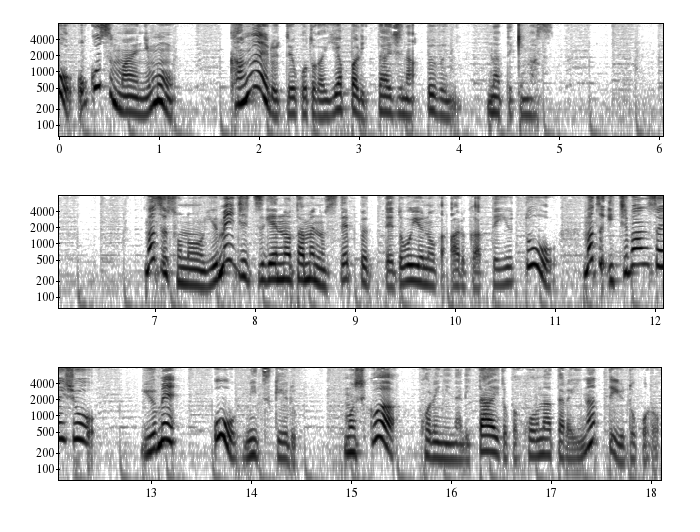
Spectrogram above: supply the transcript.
動を起こす前にも考えるっていうことがやっぱり大事な部分になってきます。まずその夢実現のためのステップってどういうのがあるかっていうとまず一番最初夢を見つける。もしくはこれになりたいとかこうなったらいいなっていうところ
